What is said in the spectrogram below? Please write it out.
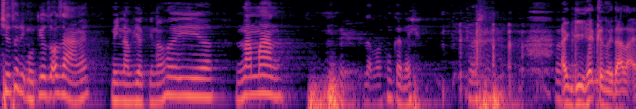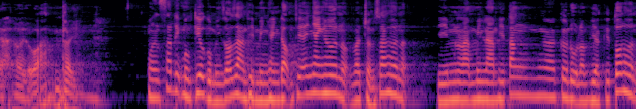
chưa xác định mục tiêu rõ ràng ấy mình làm việc thì nó hơi ờ, lan man. Dạ vâng không cần đấy. Anh ghi hết cả người ta lại à? Trời quá thầy. Mình xác định mục tiêu của mình rõ ràng thì mình hành động sẽ nhanh hơn và chuẩn xác hơn ạ. Thì mình làm mình làm thì tăng ờ, cường độ làm việc thì tốt hơn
